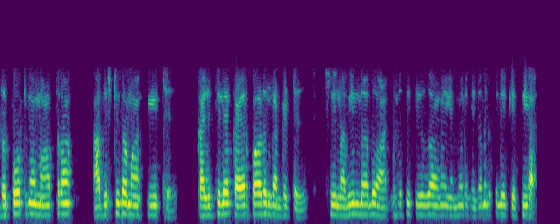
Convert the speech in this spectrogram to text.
റിപ്പോർട്ടിനെ മാത്രം അധിഷ്ഠിതമാക്കിയിട്ട് കഴുത്തിലെ കയർപ്പാടും കണ്ടിട്ട് ശ്രീ നവീൻ ബാബു ആത്മഹത്യ ചെയ്തതാണ് എന്നൊരു നിഗമനത്തിലേക്ക് എത്തിയാൽ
